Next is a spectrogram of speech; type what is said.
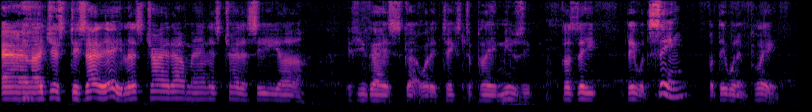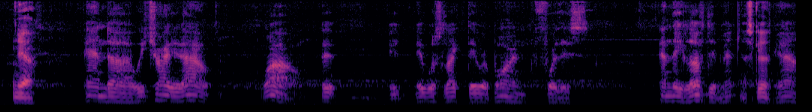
And I just decided, hey, let's try it out, man. Let's try to see uh, if you guys got what it takes to play music. Because they, they would sing, but they wouldn't play. Yeah, And uh, we tried it out. Wow. It, it, it was like they were born for this. And they loved it, man. that's good. Yeah.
